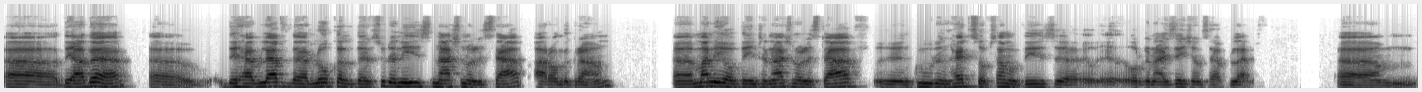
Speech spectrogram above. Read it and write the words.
Uh, they are there. Uh, they have left their local, their Sudanese national staff are on the ground. Uh, many of the international staff, uh, including heads of some of these uh, organizations, have left. Um,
